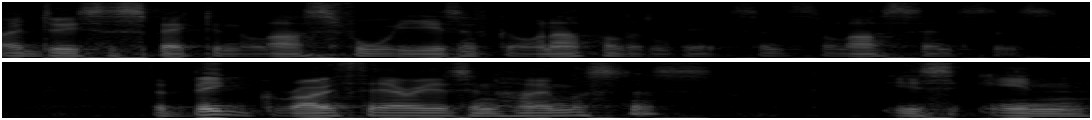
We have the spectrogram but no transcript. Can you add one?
I do suspect in the last four years have gone up a little bit since the last census. The big growth areas in homelessness is in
